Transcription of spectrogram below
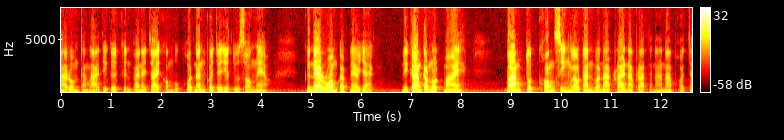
อารมณ์ทั้งหลายที่เกิดขึ้นภายในใจของบุคคลนั้นก็จะยึดอยู่สองแนว คือแนวรวมกับแนวแยก มีการกำหนดหมายบางจุดของสิ่งเหล่านั้นว่าน่าใคร่น่าปรารถนาน่าพอใจ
